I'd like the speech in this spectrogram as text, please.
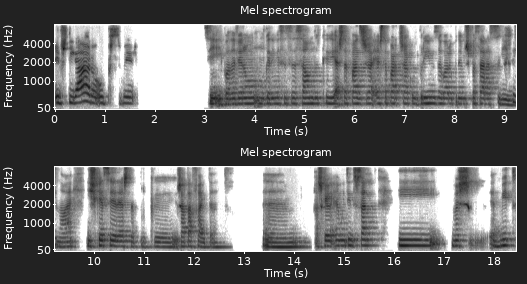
investigar ou perceber. Sim, e pode haver um, um bocadinho a sensação de que esta fase já, esta parte já cumprimos, agora podemos passar à seguinte, Sim. não é? E esquecer esta porque já está feita. Hum, acho que é, é, muito interessante e mas admito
